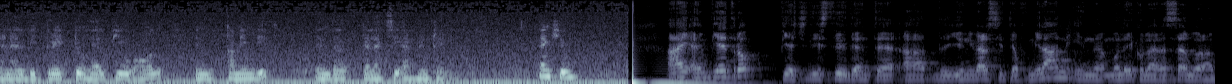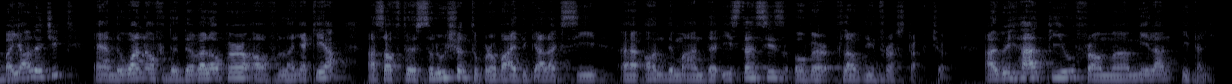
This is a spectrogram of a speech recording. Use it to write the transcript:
and I'll be great to help you all in coming week in the Galaxy admin training. Thank you. Hi, I'm Pietro, PhD student at the University of Milan in molecular and cellular biology and one of the developer of Laniakea, a software solution to provide Galaxy uh, on-demand instances over cloud infrastructure. I will help you from uh, Milan, Italy.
